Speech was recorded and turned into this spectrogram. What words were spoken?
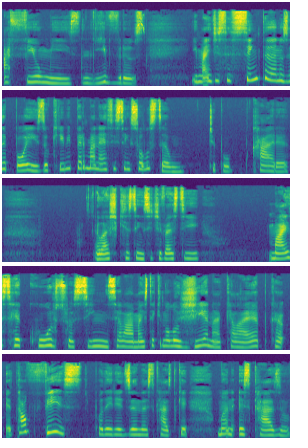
a filmes, livros e mais de 60 anos depois, o crime permanece sem solução. Tipo, cara, eu acho que assim, se tivesse mais recurso, assim, sei lá, mais tecnologia naquela época, eu, talvez poderia dizer nesse caso. Porque, mano, esse caso,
